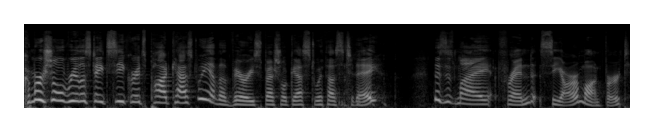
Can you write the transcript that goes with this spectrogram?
Commercial Real Estate Secrets podcast. We have a very special guest with us today. this is my friend, Ciara Monfort.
